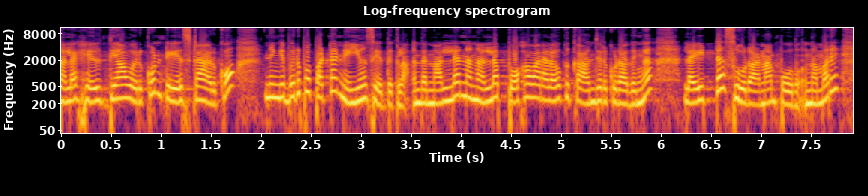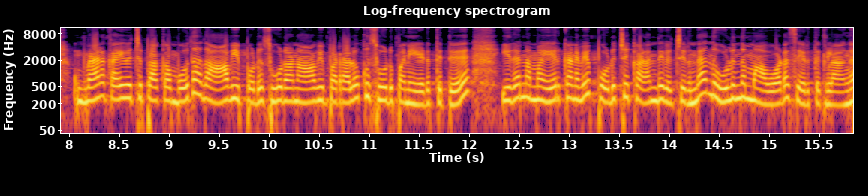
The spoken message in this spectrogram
நல்லா ஹெல்த்தியாகவும் இருக்கும் டேஸ்ட்டாக இருக்கும். நீங்கள் விருப்பப்பட்ட நெய்யும் சேர்த்துக்கலாம். இந்த நல்லெண்ணெய் நல்லா புகை வர அளவுக்கு காஞ்சிடக்கூடாதுங்க லைட்டாக சூடானா போதும். இந்த மாதிரி மேலே கை வச்சு பார்க்கும்போது அது ஆவி போடும் சூடான ஆவி படுற அளவுக்கு சூடு பண்ணி எடுத்துட்டு இதை நம்ம ஏற்கனவே பொடிச்சு கலந்து வச்சுருந்தா அந்த உளுந்து மாவோட சேர்த்துக்கலாங்க.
